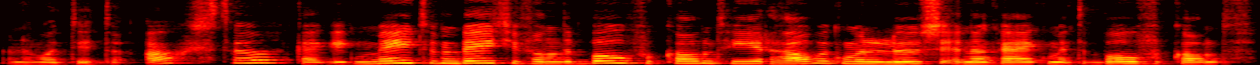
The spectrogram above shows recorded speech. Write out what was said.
en dan wordt dit de achtste. Kijk ik meet een beetje van de bovenkant. Hier hou ik mijn lus en dan ga ik met de bovenkant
